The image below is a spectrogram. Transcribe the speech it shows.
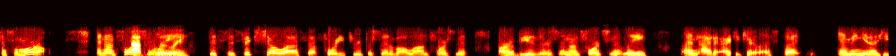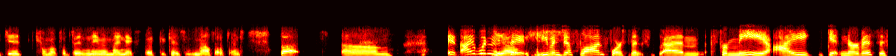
that's the moral, And unfortunately, Absolutely. Statistics show us that 43% of all law enforcement are abusers. And unfortunately, and I, I could care less, but I mean, you know, he did come up with the name of my next book because his mouth opened. But um It, I wouldn't You know, say it's even just law enforcement. Um, for me, I get nervous if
